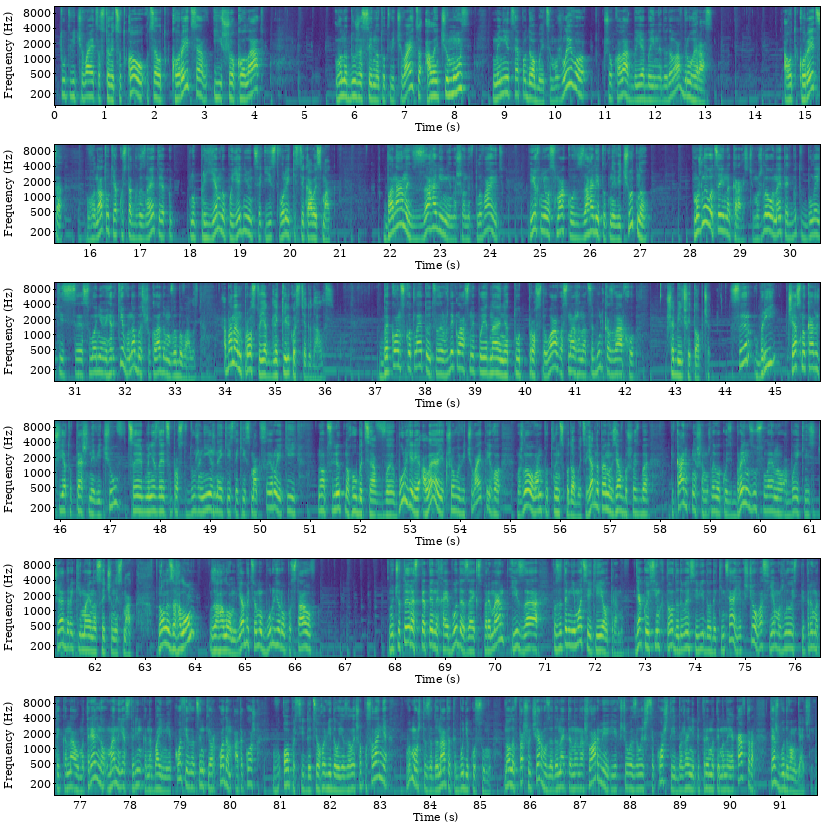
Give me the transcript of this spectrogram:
тут відчувається 100%. Оце от кориця і шоколад. Воно дуже сильно тут відчувається, але чомусь мені це подобається. Можливо, шоколад би я би і не додавав другий раз. А от кориця, вона тут якось так, ви знаєте, як, ну, приємно поєднується і створює якийсь цікавий смак. Банани взагалі ні на що не впливають. Їхнього смаку взагалі тут не відчутно. Можливо, це і на краще. Можливо, знаєте, якби тут були якісь е, солоні огірки, воно би з шоколадом вибивалось. А банан просто як для кількості додалось. Бекон з котлетою це завжди класне поєднання. Тут просто вау, осмажена цибулька зверху, ще більший топчик. Сир, брі, чесно кажучи, я тут теж не відчув. Це, мені здається, просто дуже ніжний якийсь такий смак сиру, який ну, абсолютно губиться в бургері, але якщо ви відчуваєте його, можливо, вам тут він сподобається. Я б, напевно, взяв би щось би пікантніше, можливо, якусь бринзу солену або якийсь чеддер, який має насичений смак. Ну, але загалом, загалом, я би цьому бургеру поставив Ну, 4 з 5 нехай буде за експеримент і за позитивні емоції, які я отримав. Дякую всім, хто додивився відео до кінця. Якщо у вас є можливість підтримати канал матеріально, у мене є сторінка на BuyMeACoffee за цим QR-кодом, а також в описі до цього відео я залишу посилання. Ви можете задонатити будь-яку суму. Ну але в першу чергу задонайте на нашу армію, і якщо у вас залишаться кошти і бажання підтримати мене як автора, теж буду вам вдячний.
